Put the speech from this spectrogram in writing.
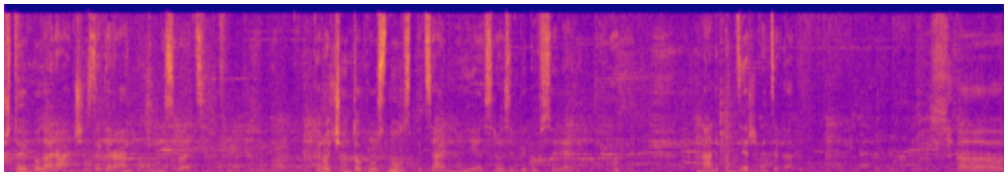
что и было раньше. Загораем, по-моему, называется. Короче, он только уснул специально, я сразу бегу в солярий. Надо поддерживать загар. Э,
